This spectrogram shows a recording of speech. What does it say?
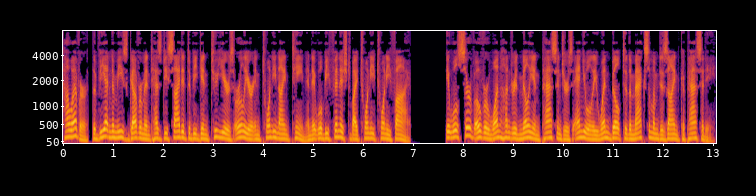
However, the Vietnamese government has decided to begin 2 years earlier in 2019 and it will be finished by 2025. It will serve over 100 million passengers annually when built to the maximum designed capacity.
